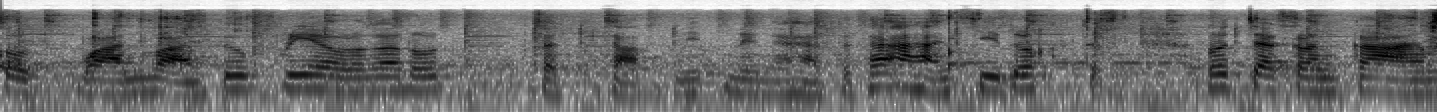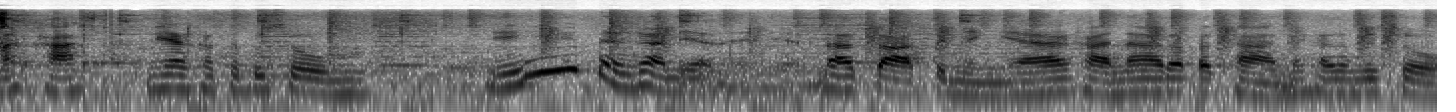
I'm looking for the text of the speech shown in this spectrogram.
สดๆหวานหวานๆเปรี้ยวๆ แล้วก็รสจัดจัดๆนิดนึงอะค่ะแต่ถ้าอาหารจีนรสรสจะกลางๆนะคะ เนี่ยค่ะท่านผู้ชมนี่เป็นค่ะเนี่ยเนี่ยหน้าตาเป็นอย่างนี้ยค่ะน่ารับประทานนะคะท่านผู้ชม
